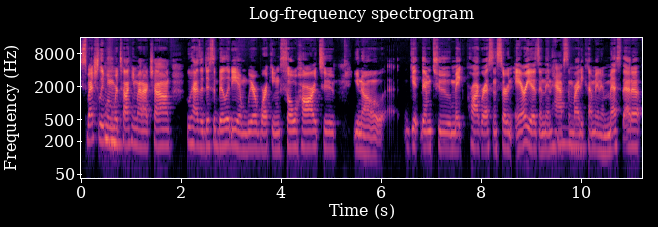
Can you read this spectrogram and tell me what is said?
especially when mm-hmm. we're talking about our child who has a disability and we're working so hard to, you know, get them to make progress in certain areas and then have mm-hmm. somebody come in and mess that up,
